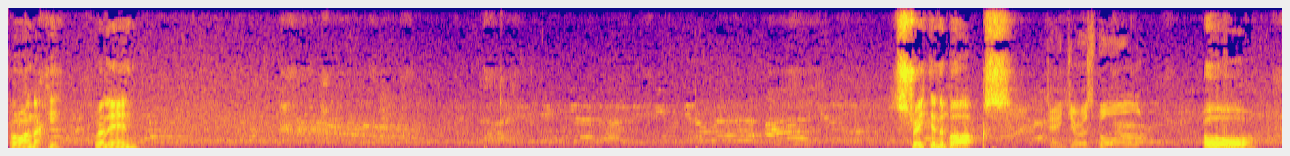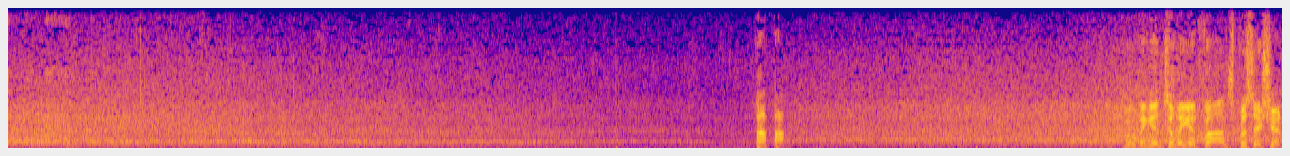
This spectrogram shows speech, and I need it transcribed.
Oh, unlucky. Well in. Straight in the box. Dangerous ball. Oh. Papa. Moving into the advanced position.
